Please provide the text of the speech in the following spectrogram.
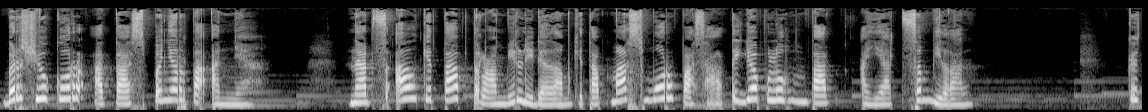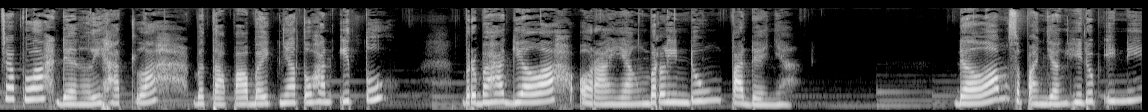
Bersyukur atas penyertaannya. Nats Alkitab terambil di dalam kitab Mazmur pasal 34 ayat 9. Kecaplah dan lihatlah betapa baiknya Tuhan itu berbahagialah orang yang berlindung padanya. Dalam sepanjang hidup ini,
